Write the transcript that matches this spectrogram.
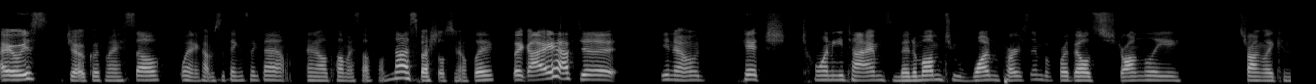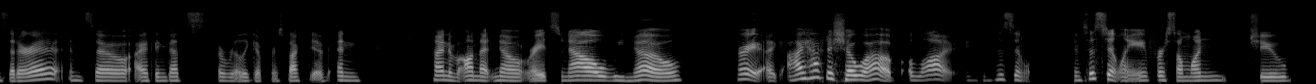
I always joke with myself when it comes to things like that. And I'll tell myself, I'm not a special snowflake. Like, I have to, you know, pitch 20 times minimum to one person before they'll strongly strongly consider it and so i think that's a really good perspective and kind of on that note right? So now we know right like i have to show up a lot and consistent consistently for someone to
